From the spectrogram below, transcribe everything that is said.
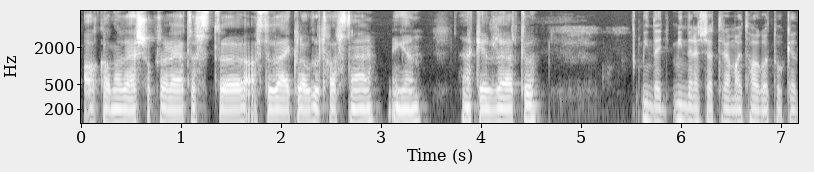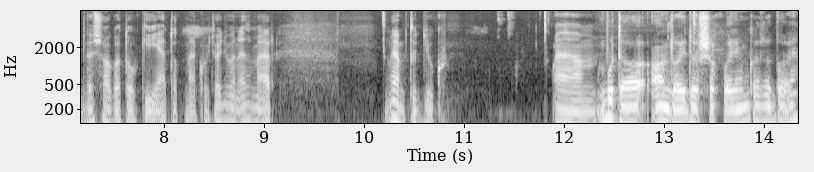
alkalmazásokra lehet ezt, azt az iCloud-ot használni. Igen, elképzelhető. Mindegy, minden esetre majd hallgató, kedves hallgatók, írjátok meg, hogy hogy van ez, mert nem tudjuk. Um, Buta androidosok vagyunk, az a baj.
